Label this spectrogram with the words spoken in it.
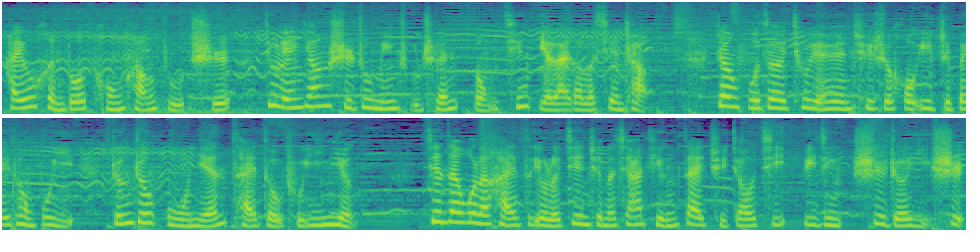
还有很多同行主持，就连央视著名主持人董卿也来到了现场。丈夫在邱媛媛去世后一直悲痛不已，整整五年才走出阴影。现在为了孩子有了健全的家庭再娶娇妻，毕竟逝者已逝，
